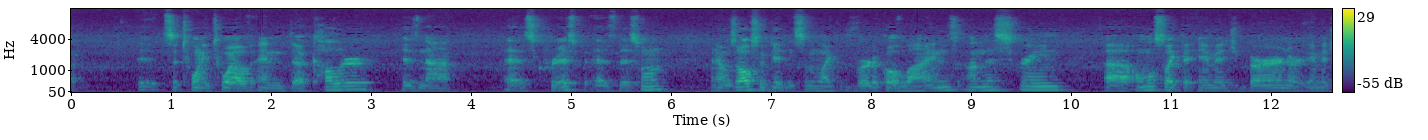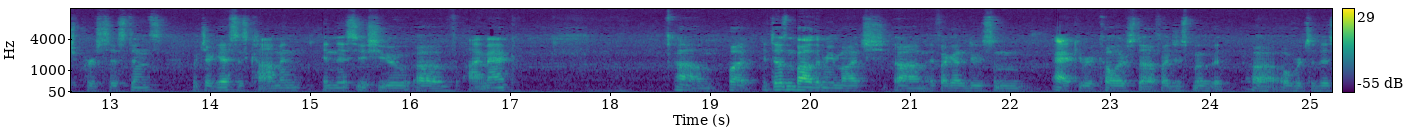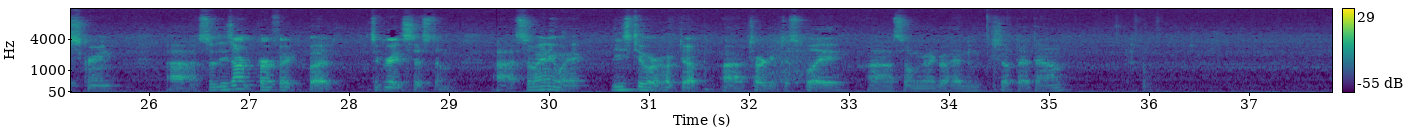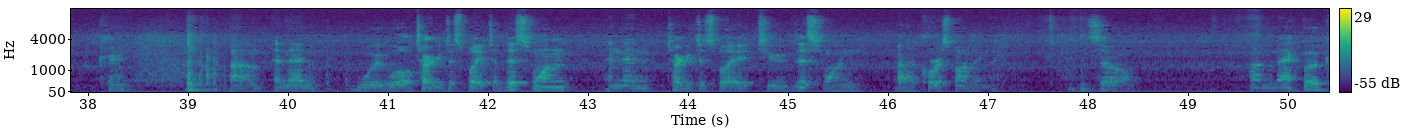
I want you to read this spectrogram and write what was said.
it's a 2012 and the color is not as crisp as this one. And I was also getting some like vertical lines on this screen, uh, almost like the image burn or image persistence, which I guess is common in this issue of iMac. Um, but it doesn't bother me much. Um, if I got to do some accurate color stuff, I just move it uh, over to this screen. Uh, so these aren't perfect, but it's a great system. Uh, so anyway, these two are hooked up uh, target display, uh, so I'm going to go ahead and shut that down. Okay. Um, and then we will target display to this one, and then target display to this one uh, correspondingly. So on the MacBook,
